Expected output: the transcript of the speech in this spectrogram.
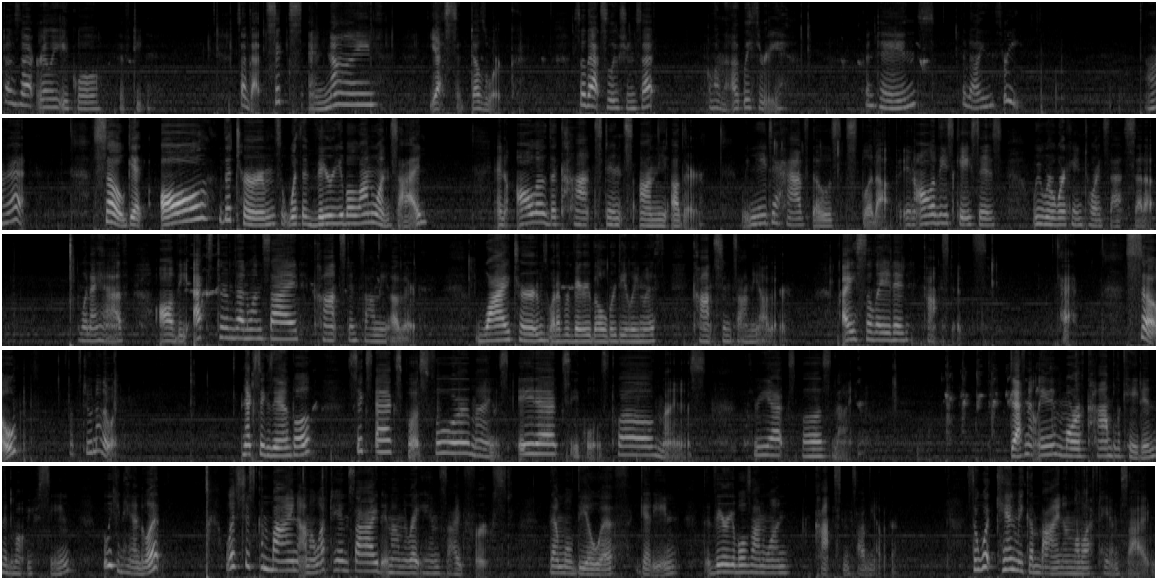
Does that really equal 15? So I've got 6 and 9. Yes, it does work. So that solution set, oh, an ugly 3, contains the value 3. Alright. So get all the terms with a variable on one side and all of the constants on the other. We need to have those split up. In all of these cases, we were working towards that setup. When I have all the x terms on one side, constants on the other. y terms, whatever variable we're dealing with, constants on the other. Isolated constants. Okay, so let's do another one. Next example, 6x plus 4 minus 8x equals 12 minus 3x plus 9. Definitely more complicated than what we've seen, we can handle it. Let's just combine on the left-hand side and on the right-hand side first. Then we'll deal with getting the variables on one, constants on the other. So what can we combine on the left-hand side?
